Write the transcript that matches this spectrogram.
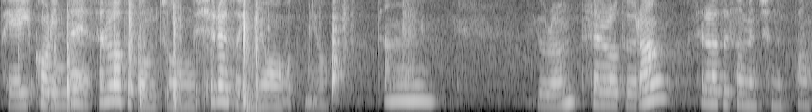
베이커리인데 샐러드가 엄청 실해서 유명하거든요. 짠! 이런 샐러드랑 샐러드 사면 주는 빵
